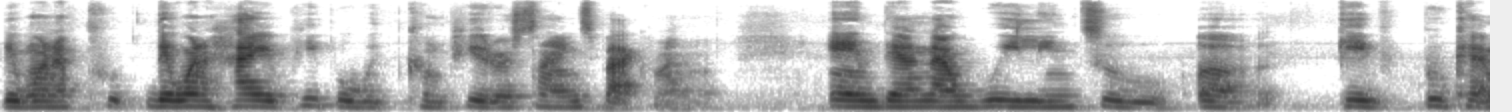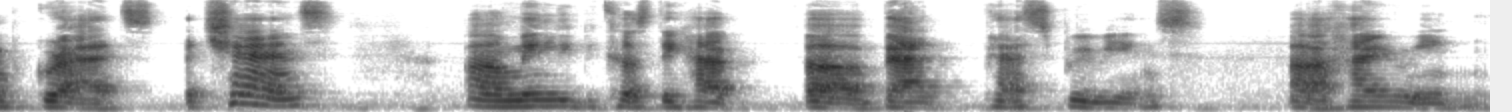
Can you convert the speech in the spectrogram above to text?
they want to put, they want to hire people with computer science background, and they're not willing to uh, give bootcamp grads a chance, uh, mainly because they have uh, bad past experience uh, hiring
